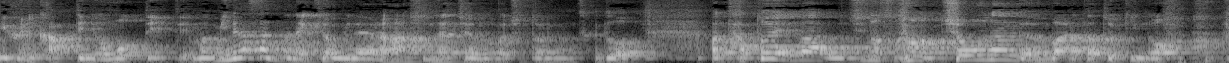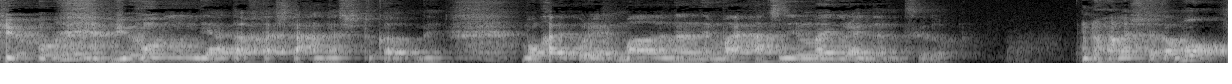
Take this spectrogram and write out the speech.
いうふうに勝手に思っていて、まあ、皆さんがね興味ないような話になっちゃうのがちょっとあれなんですけど、まあ、例えばうちのその長男が生まれた時の 病院であたふたした話とかをねもうかれこれまあ何年前8年前ぐらいになるんですけどの話とかも、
